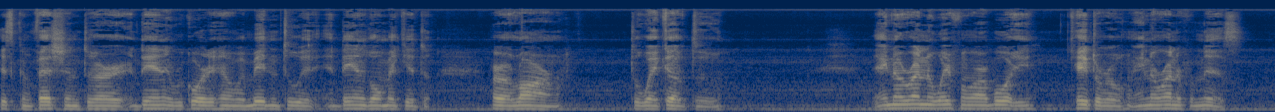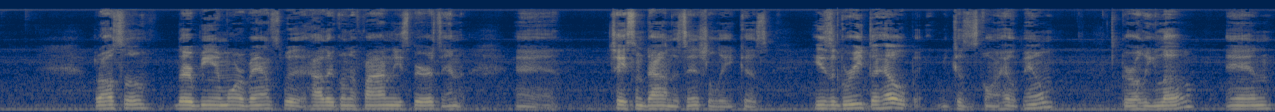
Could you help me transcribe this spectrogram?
his confession to her, and then it recorded him admitting to it, and then gonna make it her alarm to wake up to. Ain't no running away from our boy Keitaro. Ain't no running from this. But also, they're being more advanced with how they're gonna find these spirits and and chase them down essentially because he's agreed to help because it's gonna help him, girl he love, and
